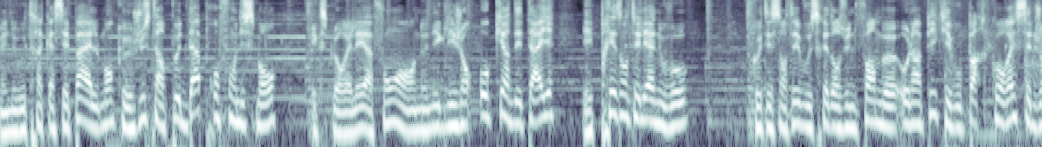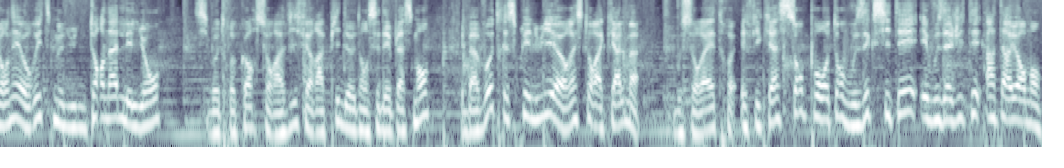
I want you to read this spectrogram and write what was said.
mais ne vous tracassez pas, elles manquent juste un peu d'approfondissement. Explorez-les à fond en ne négligeant aucun détail et présentez-les à nouveau. Côté santé, vous serez dans une forme olympique et vous parcourez cette journée au rythme d'une tornade les lions. Si votre corps sera vif et rapide dans ses déplacements, et ben votre esprit lui restera calme. Vous saurez être efficace sans pour autant vous exciter et vous agiter intérieurement.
